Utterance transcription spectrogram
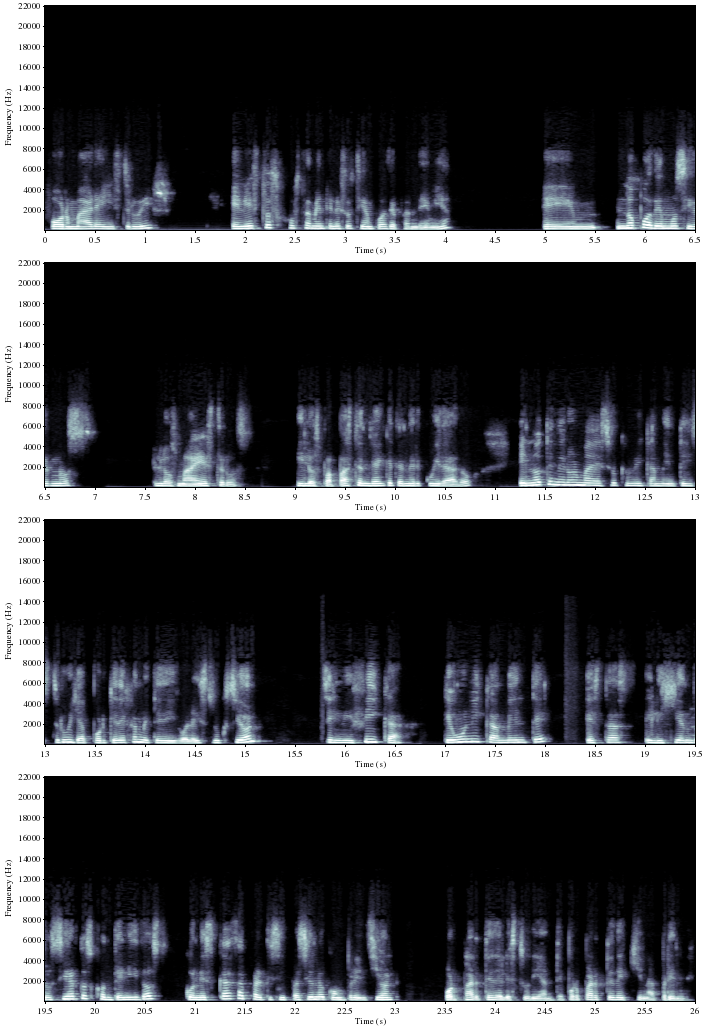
formar e instruir. En estos, justamente en estos tiempos de pandemia, em, no podemos irnos los maestros y los papás tendrían que tener cuidado en no tener un maestro que únicamente instruya, porque déjame te digo, la instrucción significa que únicamente estás eligiendo ciertos contenidos con escasa participación o comprensión por parte del estudiante, por parte de quien aprende.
